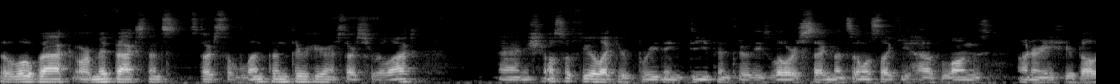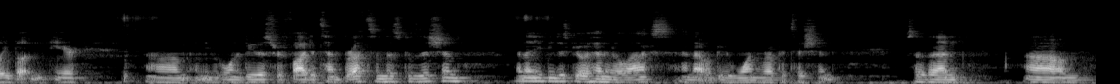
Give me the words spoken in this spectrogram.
the low back or mid back starts to lengthen through here and starts to relax. And you should also feel like you're breathing deep in through these lower segments, almost like you have lungs underneath your belly button here. Um, and you want to do this for five to 10 breaths in this position. And then you can just go ahead and relax, and that would be one repetition. So then, um,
